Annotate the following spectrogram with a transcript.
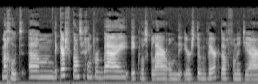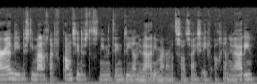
Maar goed, um, de kerstvakantie ging voorbij. Ik was klaar om de eerste werkdag van het jaar. Hè, die, dus die maandag naar vakantie. Dus dat is niet meteen 3 januari, maar wat zal het zijn? 7, 8 januari.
